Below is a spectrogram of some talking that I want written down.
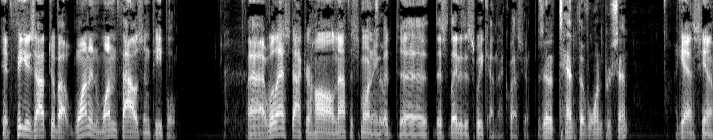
It figures out to about one in one thousand people. Uh, we'll ask Dr. Hall, not this morning, but uh, this later this week on that question. Is that a tenth of one percent? I guess, yeah.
